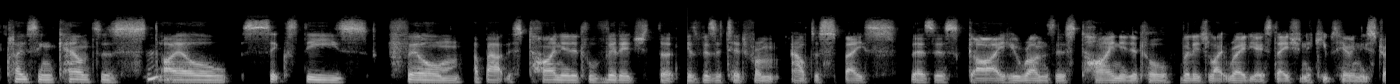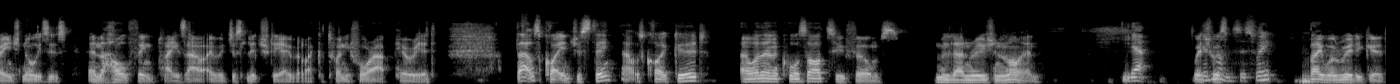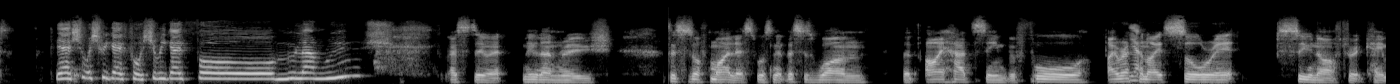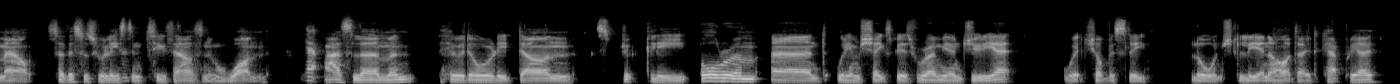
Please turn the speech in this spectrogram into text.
Close Encounters hmm. style 60s film about this tiny little village that is visited from outer space. There's this guy who runs this tiny little village like radio station. He keeps hearing these strange noises, and the whole thing plays out over just literally over like a 24 hour period. That was quite interesting. That was quite good. Oh, well, then, of course, our two films, Moulin Rouge and Lion, Yeah, which good was ones this week. they were really good. Yeah, should, what should we go for? Should we go for Moulin Rouge? Let's do it. Moulin Rouge. This is off my list, wasn't it? This is one that I had seen before. I reckon I saw it soon after it came out. So this was released mm. in 2001. Yeah. Baz Luhrmann, who had already done Strictly Ballroom and William Shakespeare's Romeo and Juliet, which obviously launched Leonardo DiCaprio.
